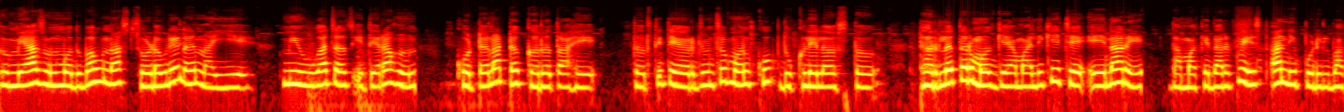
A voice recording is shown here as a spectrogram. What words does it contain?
तुम्ही अजून मधुभाऊना सोडवलेलं नाहीये. मी उगाच इथे राहून खोटं नाटक करत आहे. तर तिथे अर्जुनचं मन खूप दुखलेलं असतं. ठरलं तर मग या मालिकेचे येणारे धमाकेदार ट्विस्ट आणि पुढील भाग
